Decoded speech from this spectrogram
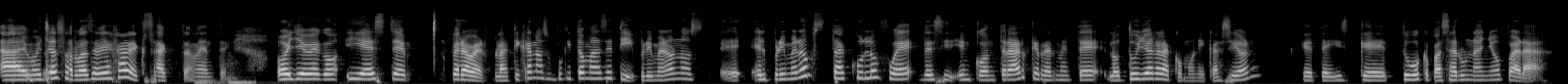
Hay muchas formas de viajar, exactamente. Oye, Bego, y este, pero a ver, platícanos un poquito más de ti. Primero nos, eh, el primer obstáculo fue encontrar que realmente lo tuyo era la comunicación, que, te, que tuvo que pasar un año para,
